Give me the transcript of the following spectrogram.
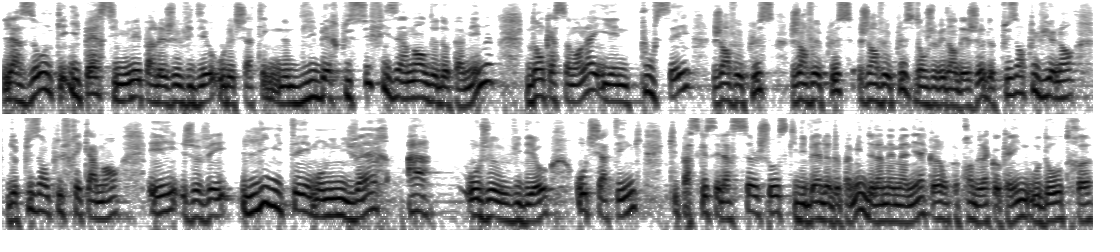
la zone qui est hyper stimulée par les jeux vidéo ou le chatting ne libère plus suffisamment de dopamine. Donc à ce moment-là, il y a une poussée, j'en veux plus, j'en veux plus, j'en veux plus. Donc je vais dans des jeux de plus en plus violents, de plus en plus fréquemment, et je vais limiter mon univers aux jeux vidéo, au chatting, parce que c'est la seule chose qui libère de la dopamine, de la même manière que l'on peut prendre de la cocaïne ou d'autres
